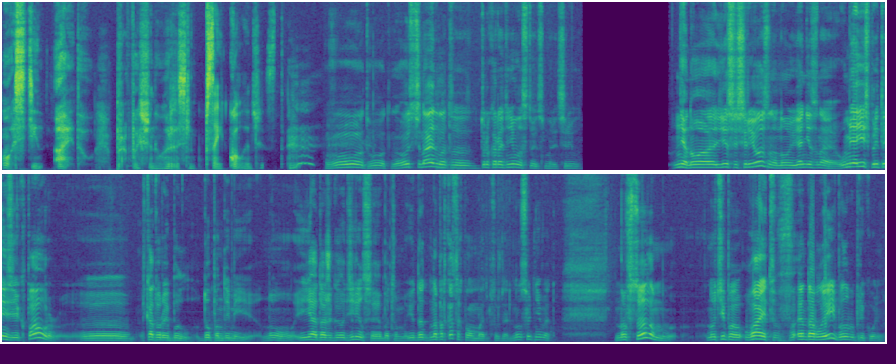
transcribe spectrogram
Остин Айдол, professional wrestling psychologist. Вот, вот. Остин Айдол, это только ради него стоит смотреть, серьезно. Не, ну а если серьезно, ну я не знаю. У меня есть претензии к Power, э, который был до пандемии. Ну, и я даже делился об этом. И на подкастах, по-моему, мы это обсуждали. Но суть не в этом. Но в целом, ну, типа, White в NWA было бы прикольно.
